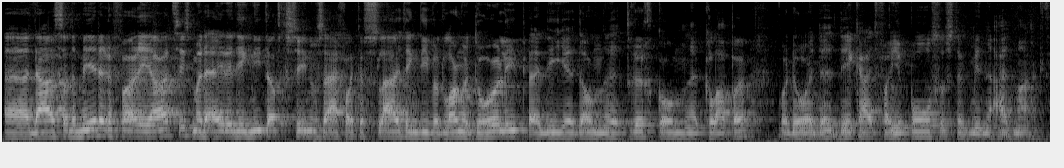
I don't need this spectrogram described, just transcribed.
Eh, nou, er zaten meerdere variaties, maar de ene die ik niet had gezien was eigenlijk een sluiting die wat langer doorliep en die je dan terug kon klappen, waardoor de dikheid van je pols een stuk minder uitmaakt.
